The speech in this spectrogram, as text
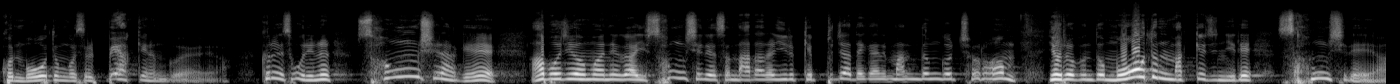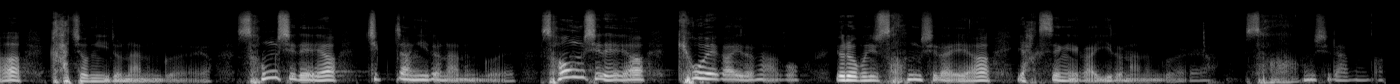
곧 모든 것을 빼앗기는 거예요. 그래서 우리는 성실하게 아버지 어머니가 이 성실해서 나라를 이렇게 부자되게 만든 것처럼 여러분도 모든 맡겨진 일에 성실해야 가정이 일어나는 거예요. 성실해야 직장이 일어나는 거예요. 성실해야 교회가 일어나고 여러분이 성실해야 이 학생회가 일어나는 거예요. 성실한 것.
